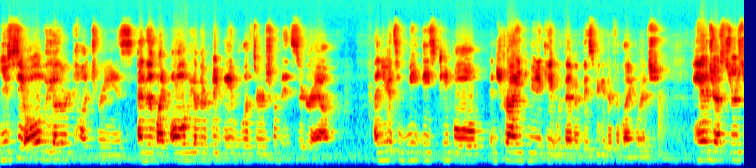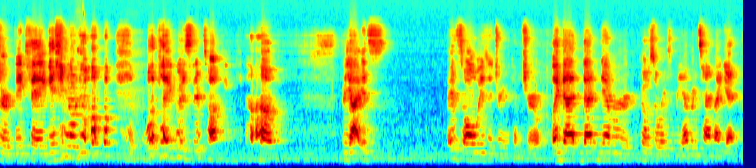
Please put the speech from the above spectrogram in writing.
You see all the other countries, and then like all the other big name lifters from Instagram, and you get to meet these people and try and communicate with them if they speak a different language. Hand gestures are a big thing if you don't know what language they're talking. Um, but yeah, it's it's always a dream come true. Like that that never goes away from me every time I get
